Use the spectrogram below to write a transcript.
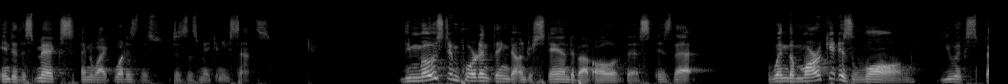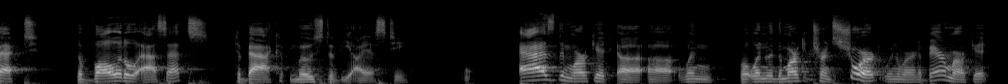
into this mix? And like, what is this, does this make any sense? The most important thing to understand about all of this is that when the market is long, you expect the volatile assets to back most of the IST. As the market, uh, uh, when, well, when the market turns short, when we're in a bear market,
